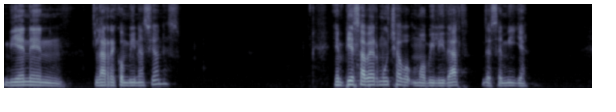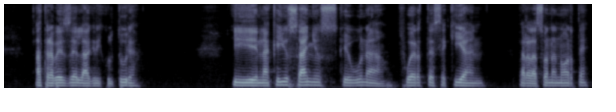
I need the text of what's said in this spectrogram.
vienen las recombinaciones. Empieza a haber mucha movilidad de semilla a través de la agricultura. Y en aquellos años que hubo una fuerte sequía para la zona norte,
